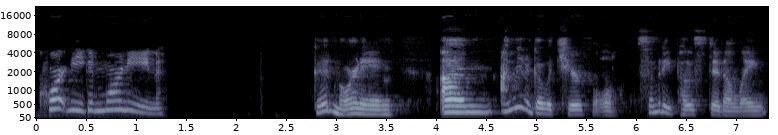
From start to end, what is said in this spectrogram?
Courtney, good morning. Good morning. Um, I'm going to go with cheerful. Somebody posted a link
